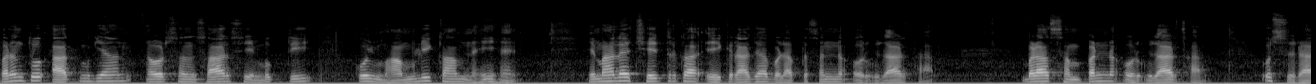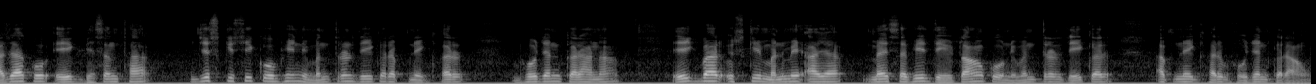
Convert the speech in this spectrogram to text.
परंतु आत्मज्ञान और संसार से मुक्ति कोई मामूली काम नहीं है। हिमालय क्षेत्र का एक राजा बड़ा प्रसन्न और उदार था। बड़ा संपन्न और उदार था। उस राजा को एक व्यसन था, जिस किसी को भी निमंत्रण देकर अपने घर भोजन कराना एक बार उसके मन में आया, मैं सभी देवताओं को निमंत्रण देकर अपने घर भोजन कराऊं।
